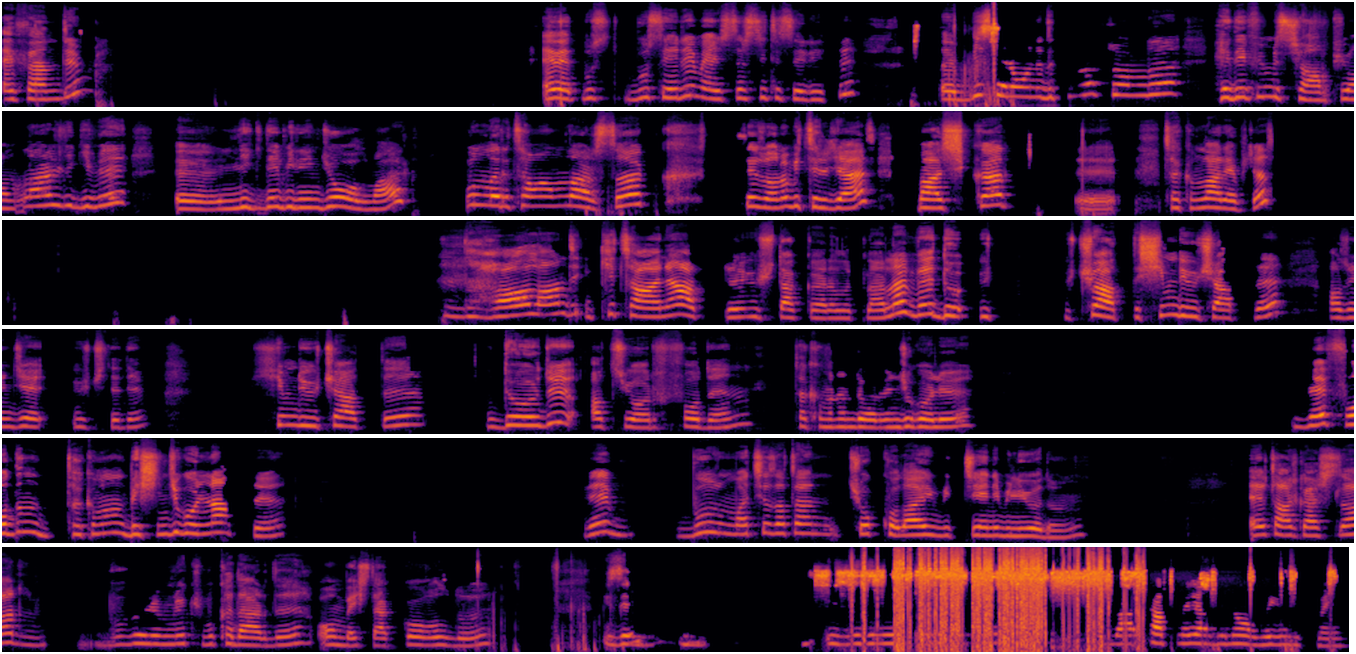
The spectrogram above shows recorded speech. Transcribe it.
Efendim? Evet bu bu seri Manchester City serisi. Ee, bir sene oynadıktan sonra hedefimiz Şampiyonlar Ligi ve e, ligde birinci olmak. Bunları tamamlarsak sezonu bitireceğiz. Başka e, takımlar yapacağız. Haaland iki tane attı 3 dakika aralıklarla ve 3'ü attı. Şimdi 3 attı. Az önce 3 dedim. Şimdi 3'e attı. Dördü atıyor Foden. Takımının dördüncü golü. Ve Foden takımının beşinci golünü attı. Ve bu maçı zaten çok kolay biteceğini biliyordum. Evet arkadaşlar bu bölümlük bu kadardı. 15 dakika oldu. Bize izlediğiniz için like atmayı, abone olmayı unutmayın.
